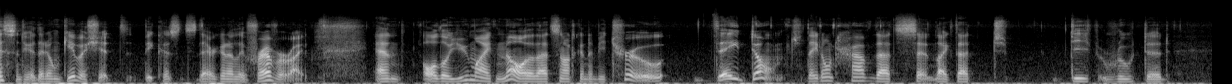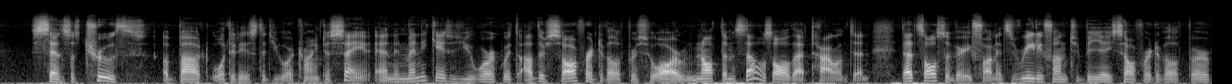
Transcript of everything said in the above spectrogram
listen to you. They don't give a shit because they're going to live forever right? And although you might know that that's not going to be true they don't. They don't have that like that deep rooted sense of truth about what it is that you are trying to say. And in many cases, you work with other software developers who are not themselves all that talented. That's also very fun. It's really fun to be a software developer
